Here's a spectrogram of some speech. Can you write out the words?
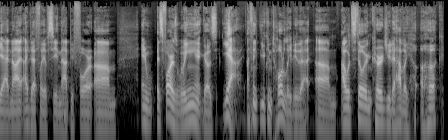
Yeah, no, I, I definitely have seen that before. Um, and as far as winging it goes, yeah, I think you can totally do that. Um, I would still encourage you to have a, a hook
